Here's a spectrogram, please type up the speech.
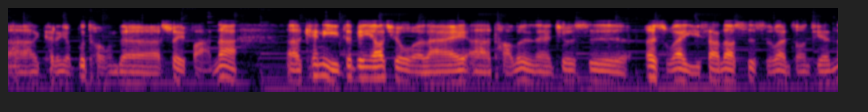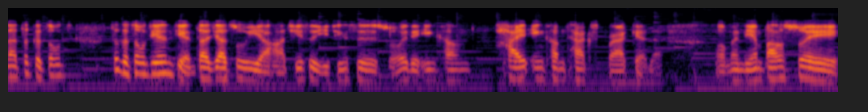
呃，可能有不同的税法。那呃，Kenny 这边要求我来呃讨论的，就是二十万以上到四十万中间，那这个中。这个中间点大家注意啊哈，其实已经是所谓的 income high income tax bracket 了。我们联邦税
